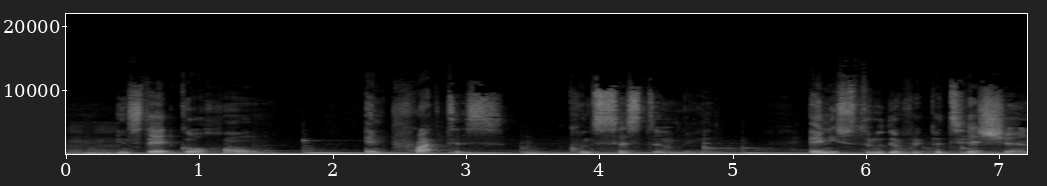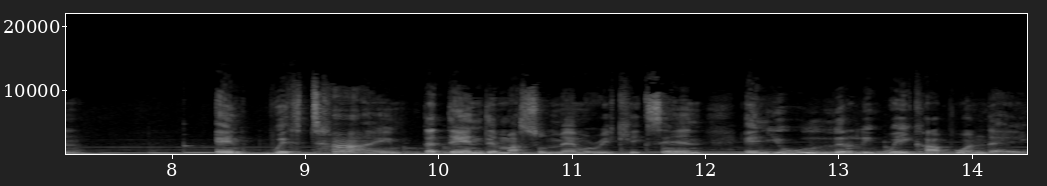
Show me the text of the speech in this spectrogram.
Mm-hmm. Instead, go home and practice consistently. And it's through the repetition and with time that then the muscle memory kicks in and you will literally wake up one day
